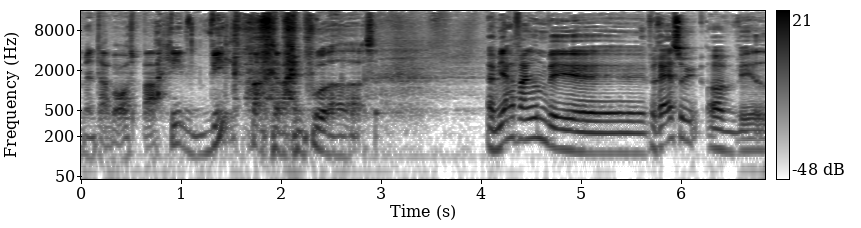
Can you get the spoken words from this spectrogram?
men der var også bare helt vildt mange regnbueæder, altså. Jamen, jeg har fanget dem ved, øh, ved Ræsø, og ved,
